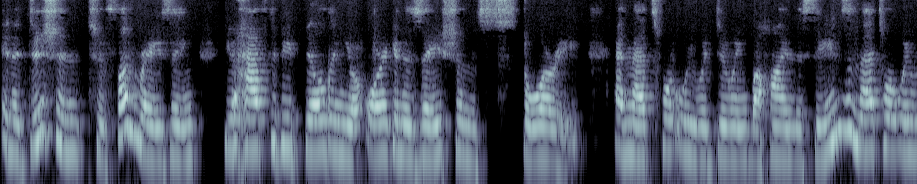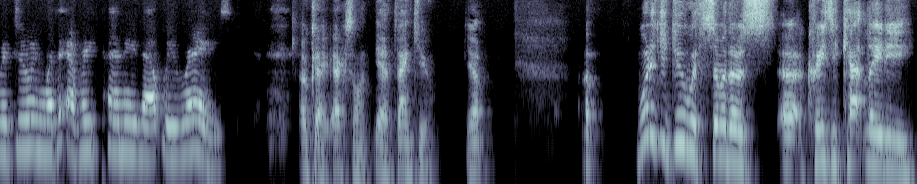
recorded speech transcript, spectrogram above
in addition to fundraising, you have to be building your organization's story. And that's what we were doing behind the scenes. And that's what we were doing with every penny that we raised. Okay, excellent. Yeah, thank you. Yep. Uh, what did you do with some of those uh, crazy cat lady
